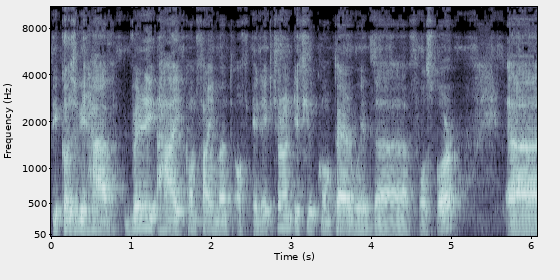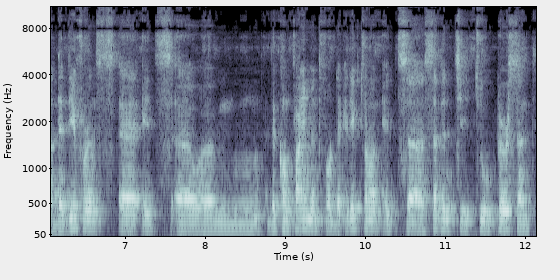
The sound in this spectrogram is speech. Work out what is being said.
because we have very high confinement of electron if you compare with uh, phosphor. Uh, the difference, uh, it's uh, um, the confinement for the electron, it's 72%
